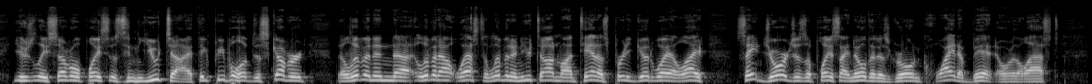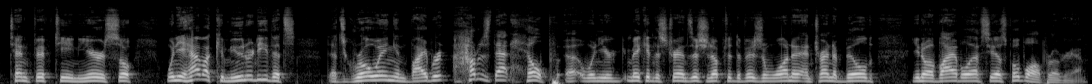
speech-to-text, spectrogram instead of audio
usually several places in Utah. I think people have discovered that living in uh, living out west and living in Utah and Montana is a pretty good way of life. St. George is a place I know that has grown quite a bit over the last 10, 15 years. So when you have a community that's that's growing and vibrant, how does that help uh, when you're making this transition up to Division One and, and trying to build, you know, a viable FCS football program?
